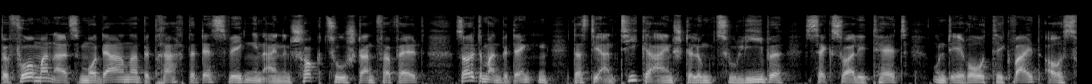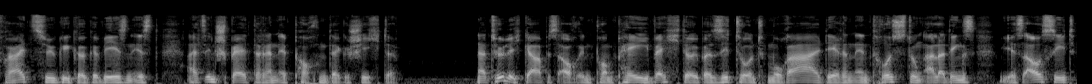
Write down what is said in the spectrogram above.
Bevor man als moderner Betrachter deswegen in einen Schockzustand verfällt, sollte man bedenken, dass die antike Einstellung zu Liebe, Sexualität und Erotik weitaus freizügiger gewesen ist als in späteren Epochen der Geschichte. Natürlich gab es auch in Pompeji Wächter über Sitte und Moral, deren Entrüstung allerdings, wie es aussieht,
